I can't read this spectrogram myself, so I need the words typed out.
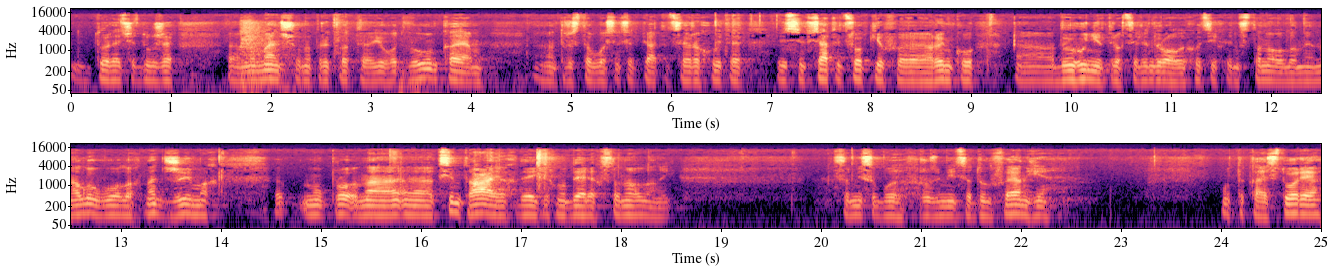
до речі, дуже е, момент, що, наприклад, його двигун КМ е, 385, це рахуйте 80% е, ринку е, двигунів трьохциліндрових. Оцих він встановлений на ловолах, на джимах, е, ну, про, на ксінтаях, деяких моделях встановлений. Самі собою розуміється, Донфенги. Ось така історія.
